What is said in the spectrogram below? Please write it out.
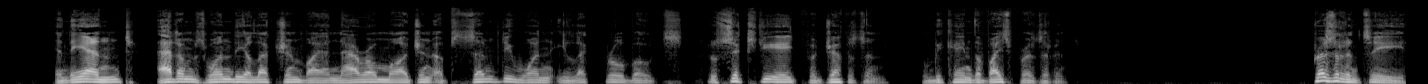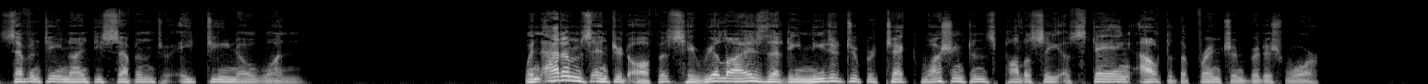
In the end, Adams won the election by a narrow margin of 71 electoral votes to 68 for Jefferson, who became the vice president. Presidency 1797 to 1801. When Adams entered office, he realized that he needed to protect Washington's policy of staying out of the French and British War.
